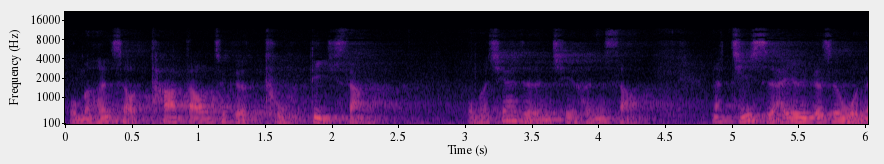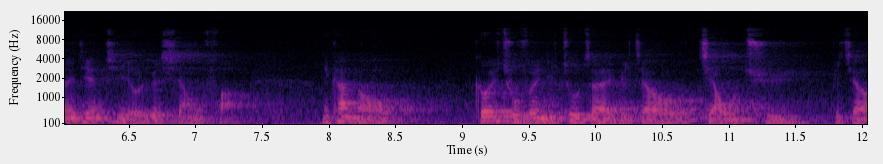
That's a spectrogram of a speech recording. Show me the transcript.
我们很少踏到这个土地上。我们现在的人其实很少。那即使还有一个是我那天其实有一个想法，你看哦，各位，除非你住在比较郊区。比较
